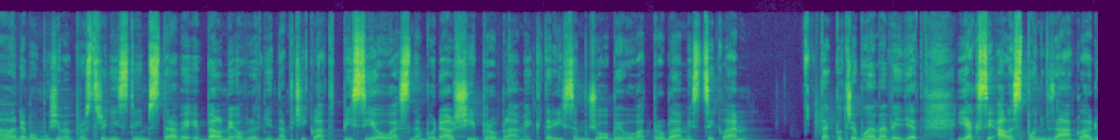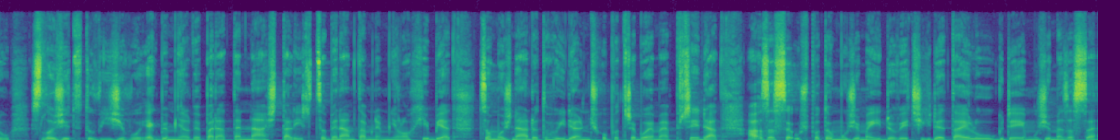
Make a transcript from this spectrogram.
uh, nebo můžeme prostřednictvím stravy i velmi ovlivnit například PCOS nebo další problémy, které se můžou objevovat, problémy s cyklem, tak potřebujeme vědět, jak si alespoň v základu složit tu výživu, jak by měl vypadat ten náš talíř, co by nám tam nemělo chybět, co možná do toho jídelníčku potřebujeme přidat. A zase už potom můžeme jít do větších detailů, kdy můžeme zase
